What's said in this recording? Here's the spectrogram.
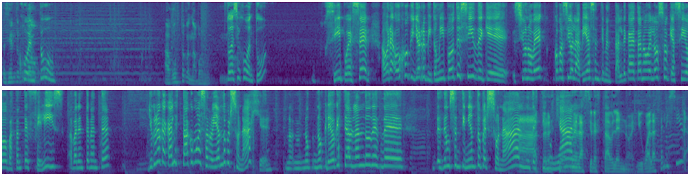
se siente un poco Juventud. a gusto con. No, pues. ¿Tú decís juventud? Sí, puede ser. Ahora, ojo que yo repito mi hipótesis de que si uno ve cómo ha sido la vida sentimental de Caetano Veloso, que ha sido bastante feliz, aparentemente, yo creo que acá le está como desarrollando personaje. No, no, no creo que esté hablando desde, desde un sentimiento personal ni Ah, pero es que testimonial. relación estable no es igual a felicidad.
